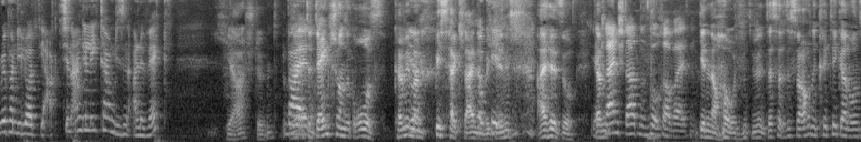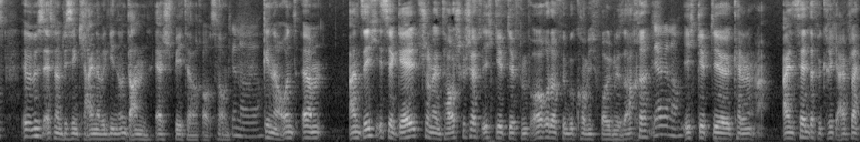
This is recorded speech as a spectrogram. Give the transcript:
rippern die Leute, die Aktien angelegt haben, die sind alle weg. Ja, stimmt. Weil- du denkst schon so groß. Können wir mal ein bisschen kleiner Okay. beginnen? Also, Ja, dann- klein starten und hocharbeiten. Genau, und das, das war auch eine Kritik an uns. Wir müssen erstmal ein bisschen kleiner beginnen und dann erst später raushauen. Genau, ja. Genau, und ähm, an sich ist ja Geld schon ein Tauschgeschäft. Ich gebe dir 5 Euro, dafür bekomme ich folgende Sache. Ja, genau. Ich gebe dir, keine Ahnung, 1 Cent, dafür kriege ich ein Fleisch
